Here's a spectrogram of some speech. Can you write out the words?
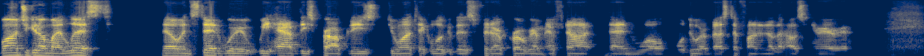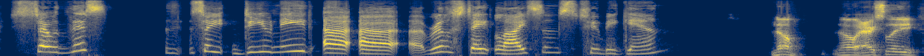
why don't you get on my list? No, instead we we have these properties. Do you want to take a look at this? Fit our program. If not, then we'll we'll do our best to find another house in your area. So this so do you need a, a, a, real estate license to begin no, no, actually,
